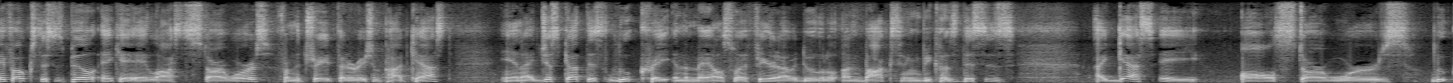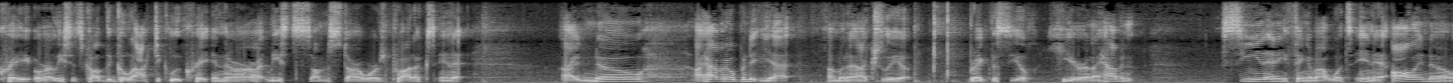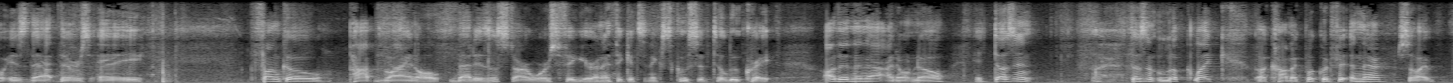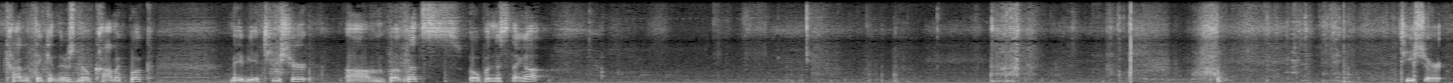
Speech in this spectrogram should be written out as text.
Hey folks, this is Bill, aka Lost Star Wars, from the Trade Federation podcast. And I just got this loot crate in the mail, so I figured I would do a little unboxing because this is, I guess, a all Star Wars loot crate, or at least it's called the Galactic Loot Crate, and there are at least some Star Wars products in it. I know, I haven't opened it yet. I'm going to actually break the seal here, and I haven't seen anything about what's in it. All I know is that there's a Funko Pop vinyl that is a Star Wars figure, and I think it's an exclusive to Loot Crate. Other than that, I don't know. It doesn't doesn't look like a comic book would fit in there, so I'm kind of thinking there's no comic book. Maybe a T-shirt. Um, but let's open this thing up. T-shirt.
